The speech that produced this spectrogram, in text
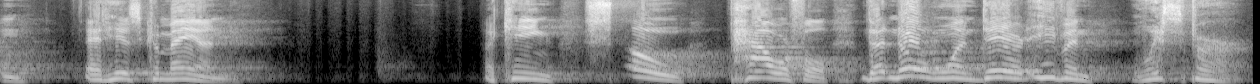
him at his command. A king so powerful that no one dared even whisper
